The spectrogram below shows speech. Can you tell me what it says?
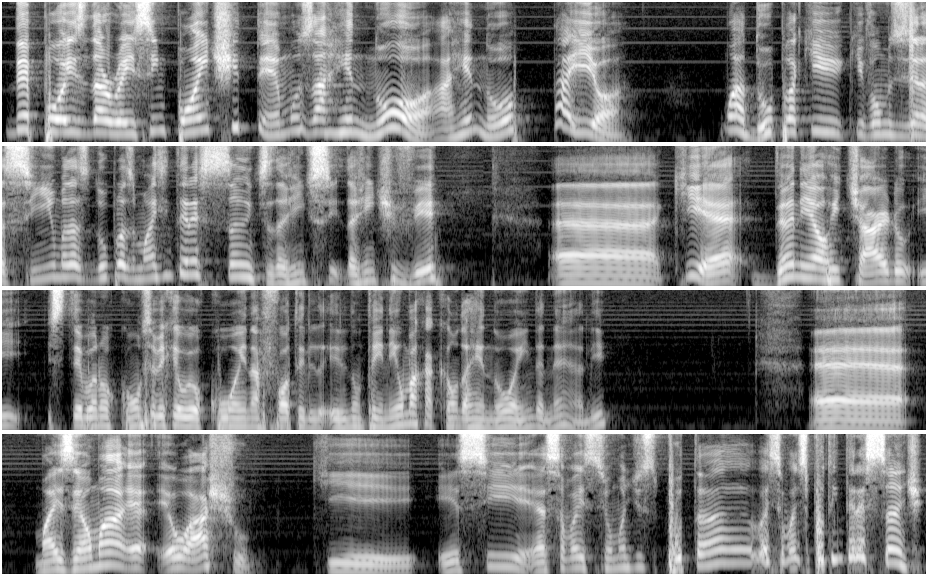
Depois da Racing Point, temos a Renault. A Renault tá aí, ó. Uma dupla que, que vamos dizer assim, uma das duplas mais interessantes da gente, da gente ver é, que é Daniel Ricciardo e Esteban Ocon. Você vê que o Ocon aí na foto ele, ele não tem nem o macacão da Renault ainda, né? Ali. É, mas é uma, é, eu acho que esse, essa vai ser uma disputa, vai ser uma disputa interessante.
